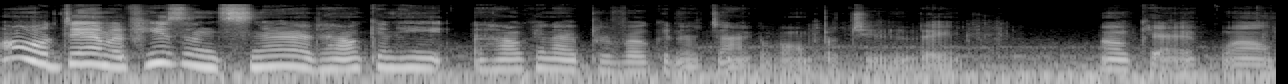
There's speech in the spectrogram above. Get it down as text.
Oh damn! If he's ensnared, how can he? How can I provoke an attack of opportunity? Okay, well.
